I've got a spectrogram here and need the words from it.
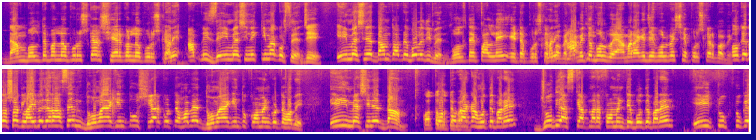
দাম বলতে পারলেও পুরস্কার শেয়ার করলেও পুরস্কার। মানে আপনি যেই মেশিনে কিমা করছেন জি। এই মেশিনের দাম তো আপনি বলে দিবেন। বলতে পারলেই এটা পুরস্কার মানে পাবেন। আমি তো বলব আমার আগে যে বলবে সে পুরস্কার পাবে। ওকে দর্শক লাইভে যারা আছেন ধোমায়া কিন্তু শেয়ার করতে হবে ধোমায়া কিন্তু কমেন্ট করতে হবে। এই মেশিনের দাম কত টাকা হতে পারে? যদি আজকে আপনারা কমেন্টে বলতে পারেন এই টুকটুকে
